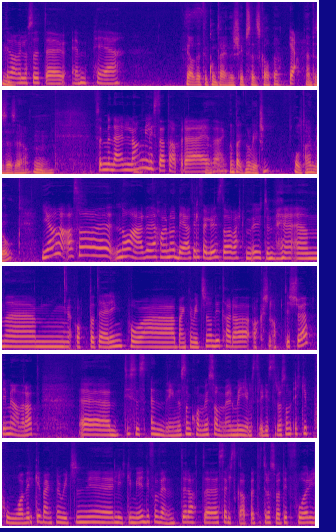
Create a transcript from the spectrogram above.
Det var vel også dette MP... Ja, dette containerskipsselskapet. Ja. MPCC. ja. Mm. Så, men det er en lang liste av tapere i dag. Men Bank Norwegian, all time low? Ja, altså nå det, har Nordea tilfeldigvis vært med, ute med en um, oppdatering på uh, Bank Norwegian, og de tar da aksjen opp til kjøp. De mener at uh, disse endringene som kom i sommer med gjeldsregister og sånn, ikke påvirker Bank Norwegian like mye. De forventer at uh, selskapet, til tross for at de får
